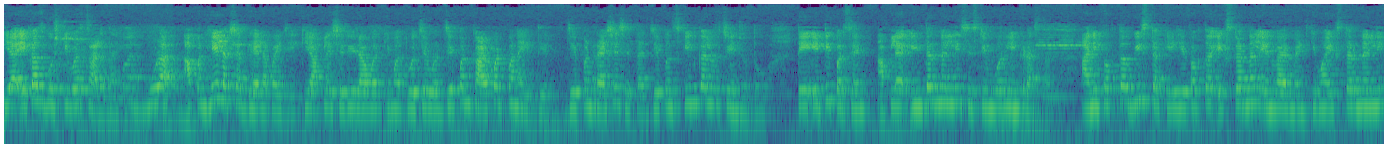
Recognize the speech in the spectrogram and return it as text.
या एकाच गोष्टीवर चालत आहे. पण मुळात आपण हे लक्षात घ्यायला पाहिजे की आपल्या शरीरावर किंवा त्वचेवर जे पण काळपटपणा येते जे पण रॅशेस येतात जे पण स्किन कलर चेंज होतो ते एटी पर्सेंट आपल्या इंटरनली सिस्टीमवर लिंक्ड असतात. आणि फक्त वीस टक्के हे फक्त एक्सटर्नल एन्व्हायरमेंट किंवा एक्सटर्नली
